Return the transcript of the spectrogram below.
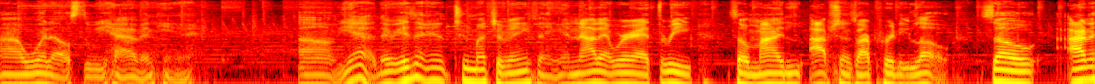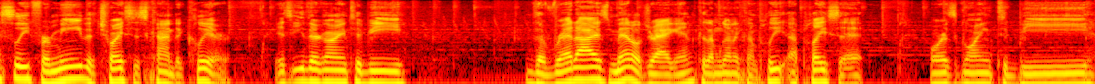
Uh, what else do we have in here? Um, yeah, there isn't too much of anything. And now that we're at three, so my options are pretty low. So honestly, for me, the choice is kind of clear. It's either going to be the Red Eyes Metal Dragon, because I'm going to complete a playset, or it's going to be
